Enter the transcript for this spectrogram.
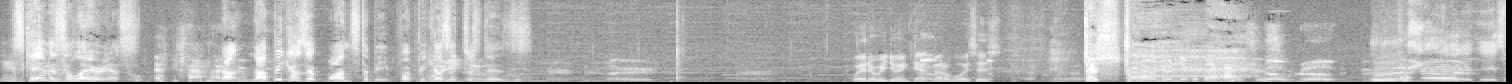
This game is hilarious. Not not because it wants to be, but because it just is. Wait, are we doing death metal voices? Destroy. Oh, we're doing Nickelback voices. Let's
